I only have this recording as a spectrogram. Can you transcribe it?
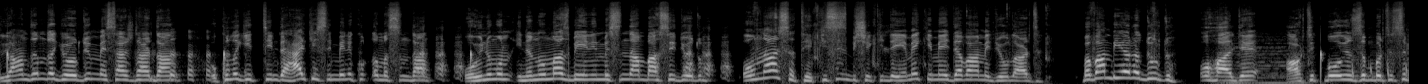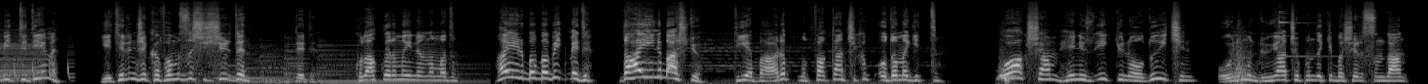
uyandığımda gördüğüm mesajlardan, okula gittiğimde herkesin beni kutlamasından, oyunumun inanılmaz beğenilmesinden bahsediyordum. Onlarsa tepkisiz bir şekilde yemek yemeye devam ediyorlardı. Babam bir ara durdu. O halde artık bu oyun zımbırtısı bitti değil mi? Yeterince kafamızı şişirdin dedi. Kulaklarıma inanamadım. Hayır baba bitmedi. Daha yeni başlıyor diye bağırıp mutfaktan çıkıp odama gittim. O akşam henüz ilk gün olduğu için oyunumun dünya çapındaki başarısından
